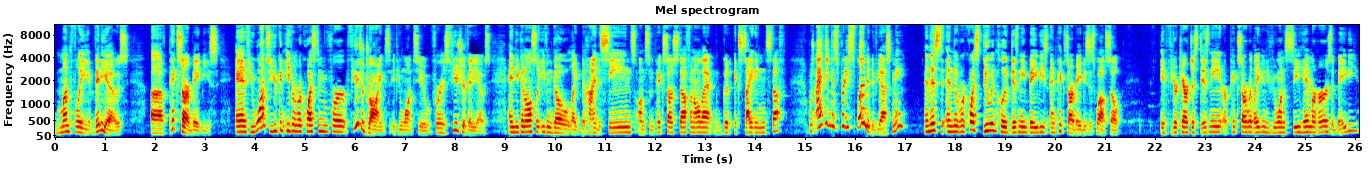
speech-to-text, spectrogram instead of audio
monthly videos of Pixar babies. And if you want to, you can even request him for future drawings if you want to, for his future videos. And you can also even go like behind the scenes on some Pixar stuff and all that good exciting stuff, which I think is pretty splendid if you ask me. And this and the requests do include Disney babies and Pixar babies as well. So if your character's Disney or Pixar related, if you want to see him or her as a baby,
